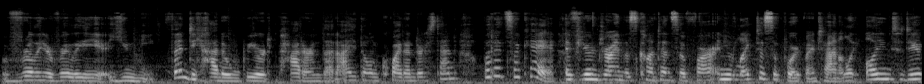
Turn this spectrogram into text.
really, really unique. Fendi had a weird pattern that I don't quite understand, but it's okay. If you're enjoying this content so far and you'd like to support my channel, all you need to do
